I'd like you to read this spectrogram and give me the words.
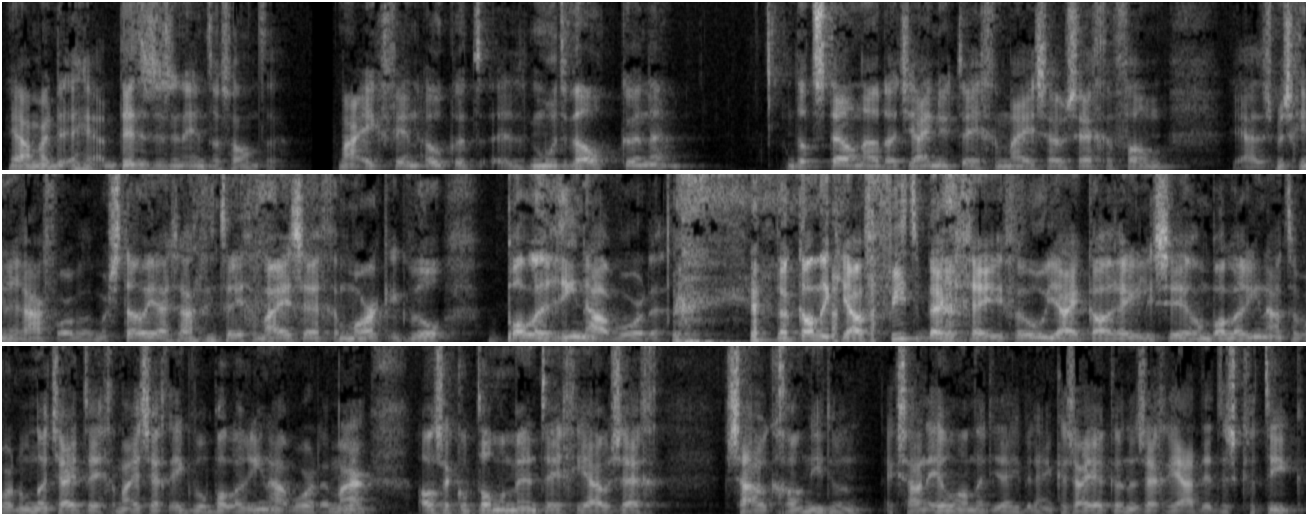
ja maar ja, dit is dus een interessante. Maar ik vind ook, het, het moet wel kunnen. Dat stel nou dat jij nu tegen mij zou zeggen van... Ja, dat is misschien een raar voorbeeld. Maar stel jij zou nu tegen mij zeggen... Mark, ik wil ballerina worden. Dan kan ik jou feedback geven hoe jij kan realiseren om ballerina te worden. Omdat jij tegen mij zegt, ik wil ballerina worden. Maar Ja. als ik op dat moment tegen jou zeg... Zou ik gewoon niet doen. Ik zou een heel ander idee bedenken. Zou je kunnen zeggen, ja, dit is kritiek.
